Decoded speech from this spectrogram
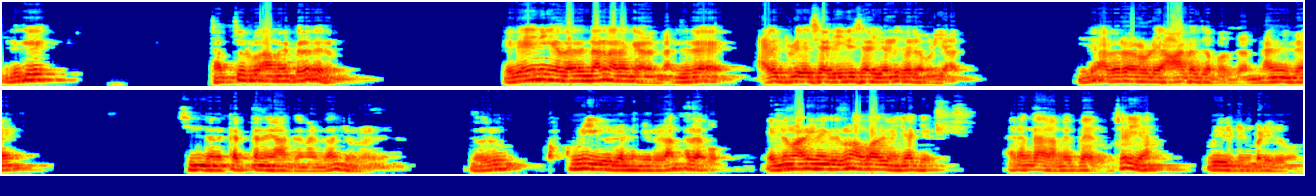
இதுக்கு சத்துருவ அமைப்பில் வரும். இதே நீங்கள் வேறு இருந்தாலும் அலங்காரம் தான். இதில் அவற்றுடைய சரி இது சரி என்று சொல்ல முடியாது. இது அவரவருடைய ஆக்கத்தை பொறுத்த மனித சிந்தனை கத்தனை ஆக்கங்கள் தான் சொல்றது. இது ஒரு குறியீடு நீங்கள்லாம் கலவும். என்ன மாதிரி நினைக்கிறீங்களோ அவ்வாறு நினைச்சா சரி அலங்கார அமைப்பே இருக்கும். சரியா? குறியீட்டின்படி இருக்கும்.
